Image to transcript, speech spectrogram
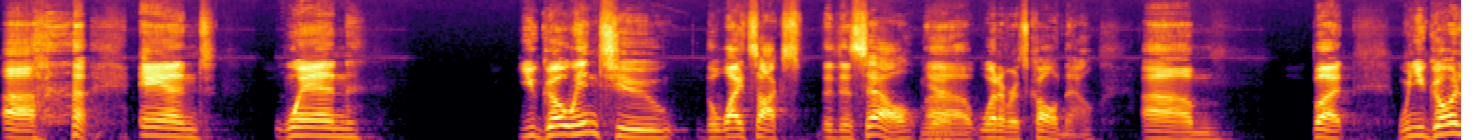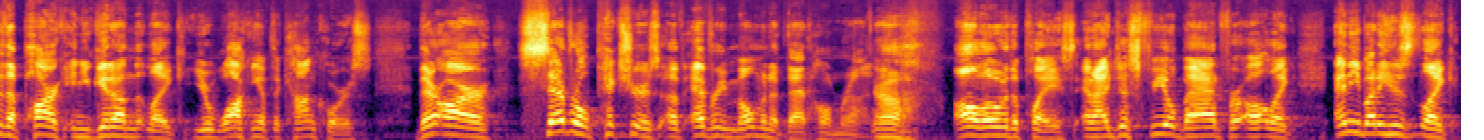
Uh, and when you go into the White Sox, the, cell, Yeah. uh, whatever it's called now, um, but when you go into the park and you get on the like you're walking up the concourse, there are several pictures of every moment of that home run. All over the place. And I just feel bad for all like anybody who's like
